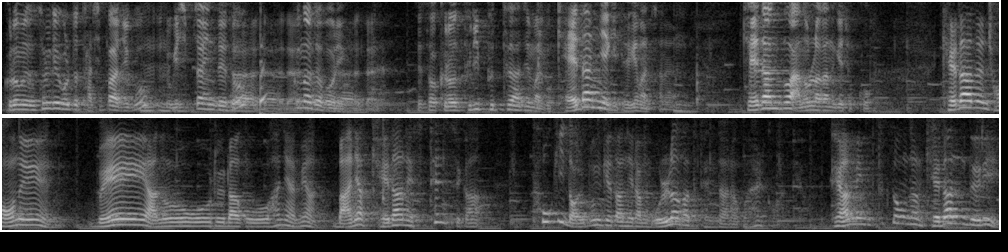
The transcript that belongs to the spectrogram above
그러면서 설계골도 다시 빠지고 음, 음. 여기 십자인대도 네, 네, 네, 끊어져 네, 버리고. 네, 네. 그래서 그런 드리프트 하지 말고 계단 얘기 되게 많잖아요 음. 계단도 안 올라가는 게 좋고 계단은 저는 왜 안 오르라고 하냐면 만약 계단의 스탠스가 폭이 넓은 계단이라면 올라가도 된다라고 할 것 같아요. 대한민국 특성상 계단들이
